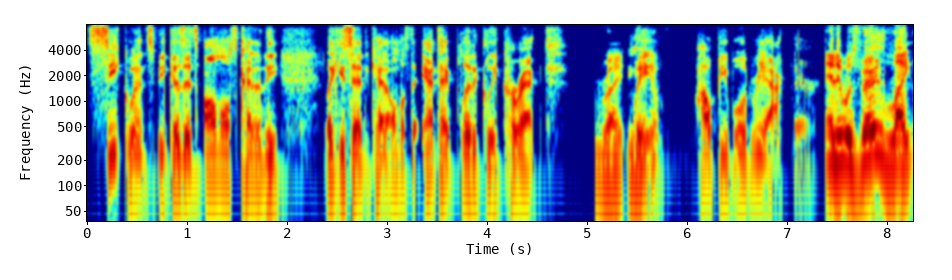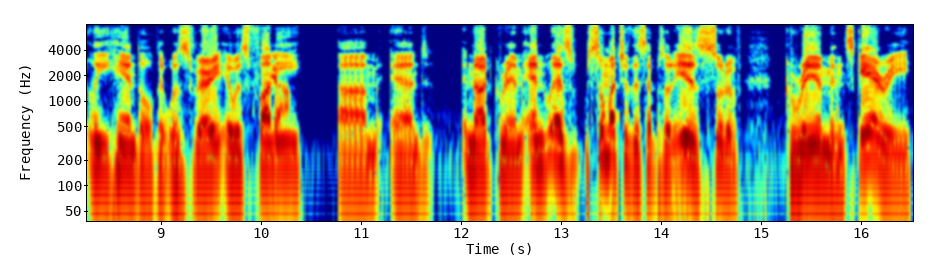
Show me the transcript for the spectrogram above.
sequence because it's almost kind of the, like you said, kind of almost the anti-politically correct right way of how people would react there. and it was very lightly handled. It was very, it was funny, um, and not grim. And as so much of this episode is sort of grim and scary,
